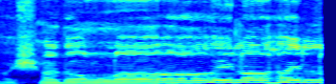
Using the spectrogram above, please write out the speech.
أشهد أن لا إله إلا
